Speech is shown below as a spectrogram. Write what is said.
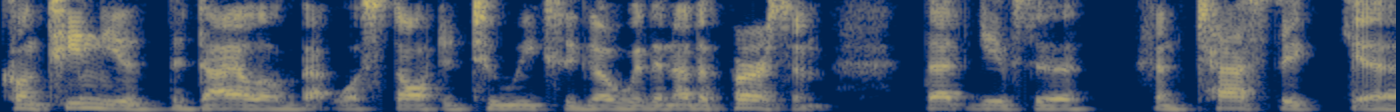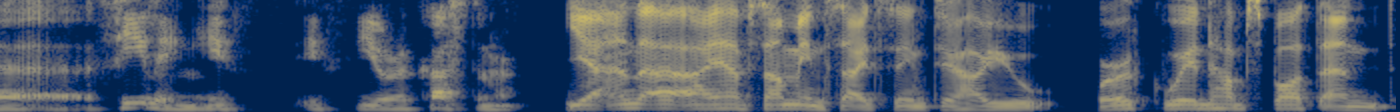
continue the dialogue that was started two weeks ago with another person. That gives a fantastic uh, feeling if if you're a customer. Yeah, and I have some insights into how you work with HubSpot, and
